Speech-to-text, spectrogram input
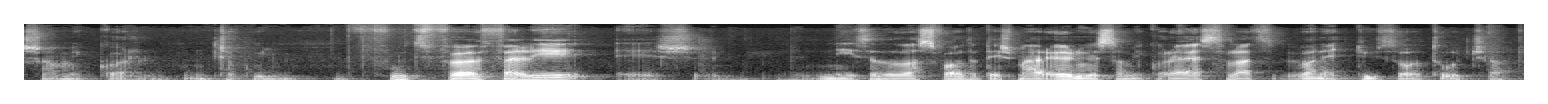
és amikor csak úgy futsz fölfelé, és nézed az aszfaltot, és már örülsz, amikor elszaladsz, van egy tűzoltócsap,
